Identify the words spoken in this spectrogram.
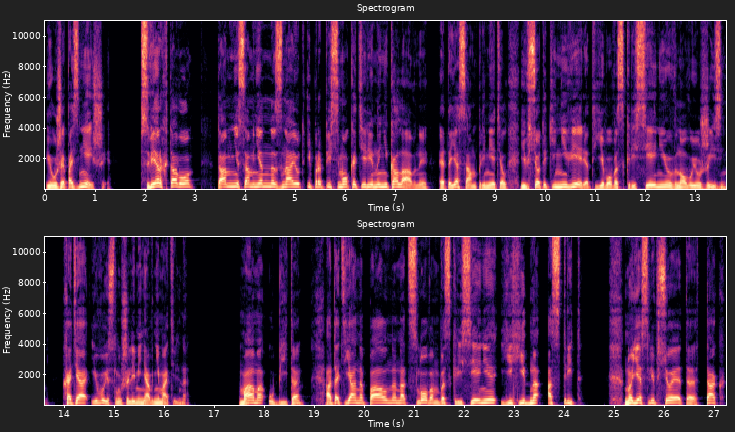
и уже позднейшие. Сверх того, там, несомненно, знают и про письмо Катерины Николаевны, это я сам приметил, и все-таки не верят его воскресению в новую жизнь, хотя и выслушали меня внимательно. Мама убита, а Татьяна Павловна над словом «воскресенье» ехидно острит. Но если все это так,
